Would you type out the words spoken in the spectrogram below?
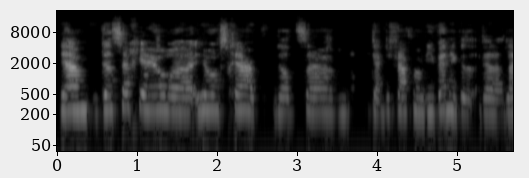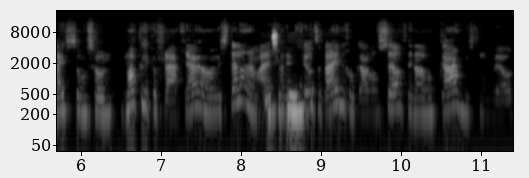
Ja, dat zeg je heel, uh, heel scherp. Dat, ehm, ja, die vraag van wie ben ik, dat, dat lijkt soms zo'n makkelijke vraag. Ja? Maar we stellen hem eigenlijk veel te weinig ook aan onszelf en aan elkaar misschien wel.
